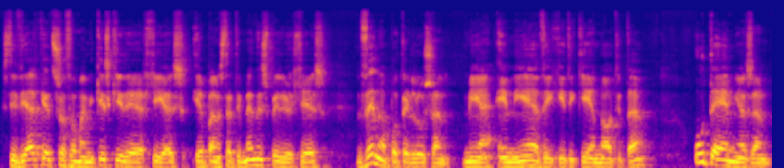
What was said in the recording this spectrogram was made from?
Στη διάρκεια της Οθωμανικής κυριαρχίας οι επαναστατημένες περιοχές δεν αποτελούσαν μια ενιαία διοικητική ενότητα ούτε έμοιαζαν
